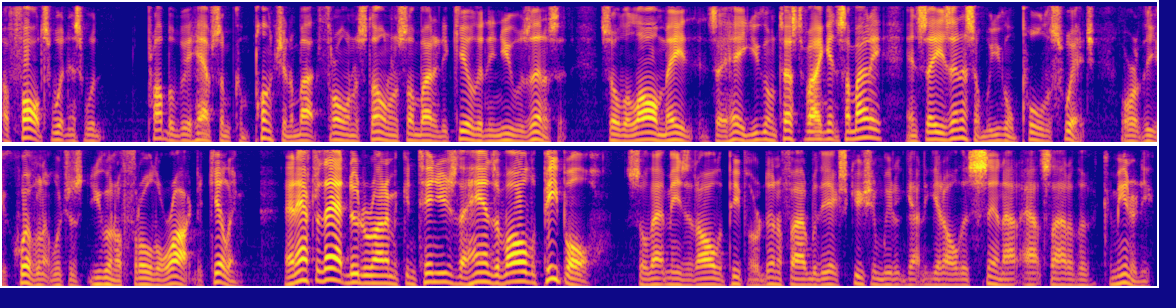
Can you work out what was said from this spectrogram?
a false witness would probably have some compunction about throwing a stone on somebody to kill that he knew was innocent. So the law made say, hey, you're going to testify against somebody and say he's innocent? Well, you're going to pull the switch, or the equivalent, which is you're going to throw the rock to kill him. And after that, Deuteronomy continues, the hands of all the people. So that means that all the people are identified with the execution. We've got to get all this sin out outside of the community.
